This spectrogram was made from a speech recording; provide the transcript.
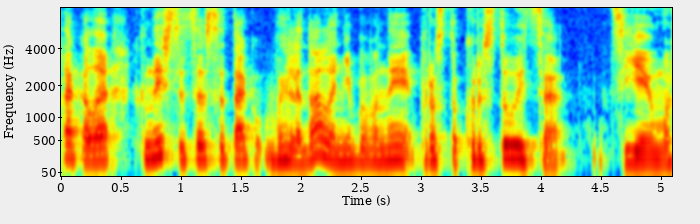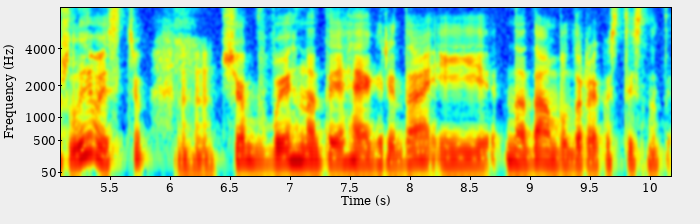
Так, але в книжці це все так виглядало, ніби вони просто користуються цією можливістю, Угу. щоб вигнати Гегріда і на Дамблдора якось тиснути,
